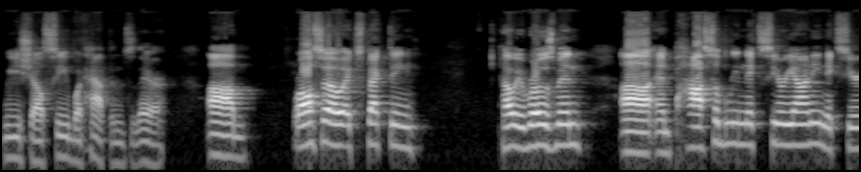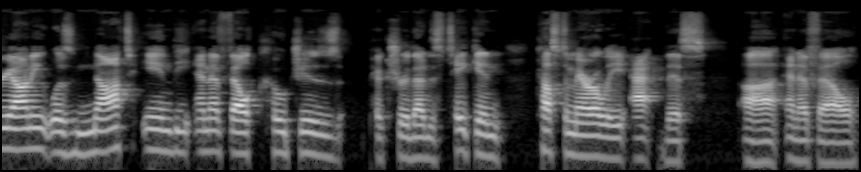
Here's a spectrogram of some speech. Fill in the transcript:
We shall see what happens there. Um, we're also expecting Howie Roseman uh, and possibly Nick Sirianni. Nick Sirianni was not in the NFL coaches picture that is taken customarily at this uh, NFL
